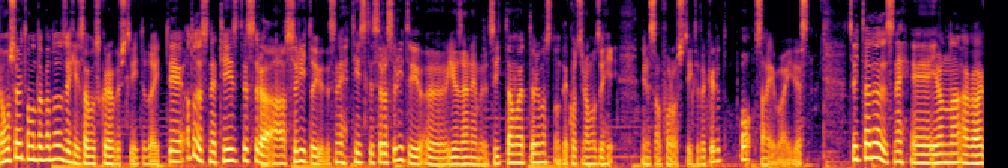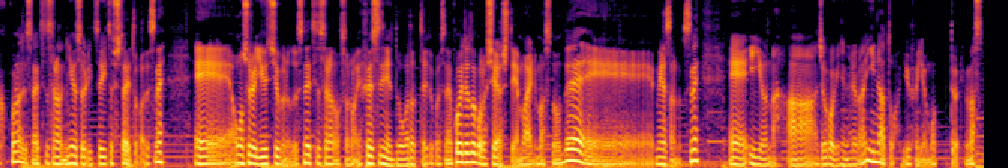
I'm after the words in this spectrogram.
ー、面白いと思った方はぜひサブスクライブしていただいて、あとですね、ティーズテスラ3というですね、ティーズテスラ3というユーザーネームで Twitter もやっておりますので、こちらもぜひ皆さんフォローしていただけると幸いです。ツイッターではですね、えー、いろんな外国のですね、テスラのニュースをリツイートしたりとかですね、えー、面白い YouTube のですね、テスラのその FSD の動画だったりとかですね、こういったところをシェアしてまいりますので、えー、皆さんのですね、えー、いいようなあ情報源になればいいなというふうに思っております。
